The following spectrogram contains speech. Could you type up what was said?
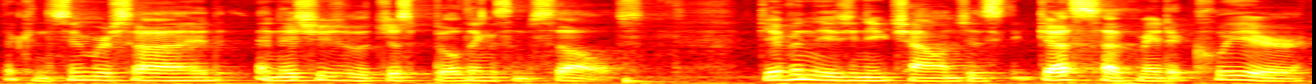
the consumer side, and issues with just buildings themselves Given these unique challenges, guests have made it clear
